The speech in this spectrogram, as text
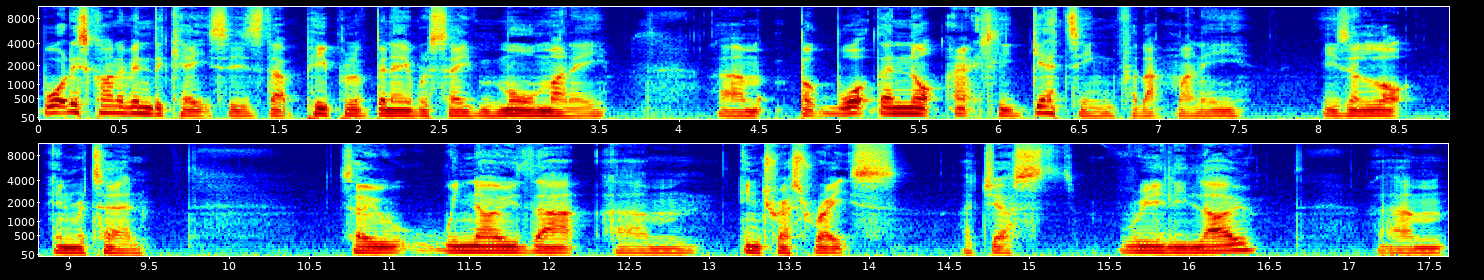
what this kind of indicates is that people have been able to save more money, um, but what they're not actually getting for that money is a lot in return. So, we know that um, interest rates are just really low. Um,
